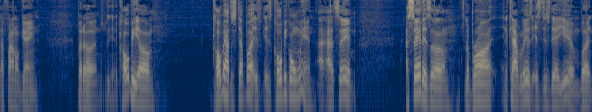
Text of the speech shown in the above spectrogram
that final game. But uh, Kobe, um, Kobe has to step up. Is, is Kobe gonna win? I, I said, I said as um LeBron and the Cavaliers, it's just their year. But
